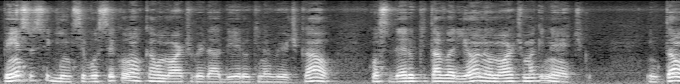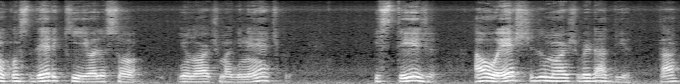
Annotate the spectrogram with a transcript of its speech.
Pensa o seguinte, se você colocar o norte verdadeiro aqui na vertical, considere o que está variando é o norte magnético. Então, considere que, olha só, e o norte magnético esteja a oeste do norte verdadeiro, tá?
